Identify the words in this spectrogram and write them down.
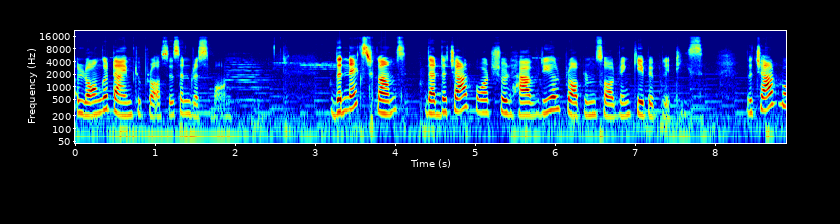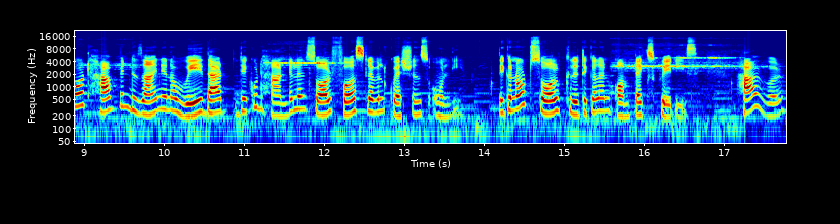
a longer time to process and respond. The next comes that the chatbot should have real problem solving capabilities. The chatbot have been designed in a way that they could handle and solve first level questions only. They cannot solve critical and complex queries. However,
